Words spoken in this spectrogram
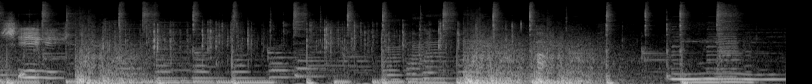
C 아. 음.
